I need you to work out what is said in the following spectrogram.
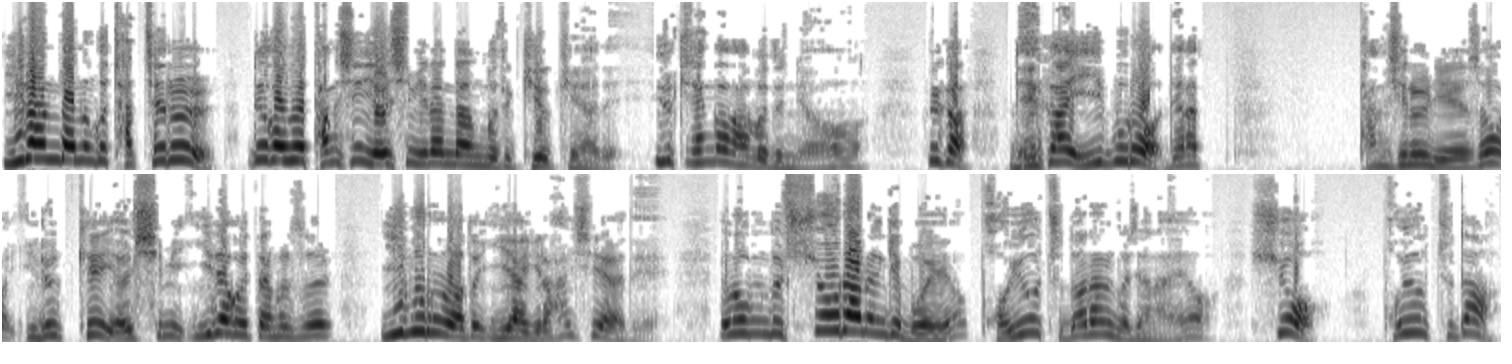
일한다는 것 자체를 내가 왜 당신이 열심히 일한다는 것을 기억해야 돼. 이렇게 생각하거든요. 그러니까 내가 입으로 내가 당신을 위해서 이렇게 열심히 일하고 있다는 것을 입으로라도 이야기를 하셔야 돼. 여러분들 쇼라는 게 뭐예요? 보여주다라는 거잖아요. 쇼, 보여주다.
